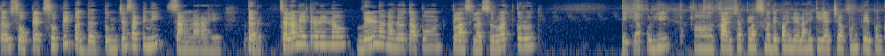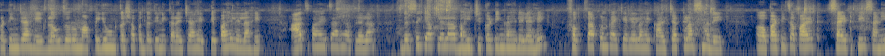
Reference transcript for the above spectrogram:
तर सोप्यात सोपी पद्धत तुमच्यासाठी मी सांगणार आहे. तर चला मैत्रिणींनो वेळ न घालवत आपण क्लासला सुरुवात करू की आपण ही कालच्या क्लासमध्ये पाहिलेलं आहे की याची आपण पेपर कटिंग जे आहे ब्लाऊजवरून मापे घेऊन कशा पद्धतीने करायचे आहेत ते पाहिलेलं आहे. आज पाहायचं आहे आपल्याला जसे की आपल्याला बाहीची कटिंग राहिलेली आहे फक्त आपण काय केलेलं आहे कालच्या क्लासमध्ये पाठीचा पार्ट साईड पीस आणि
